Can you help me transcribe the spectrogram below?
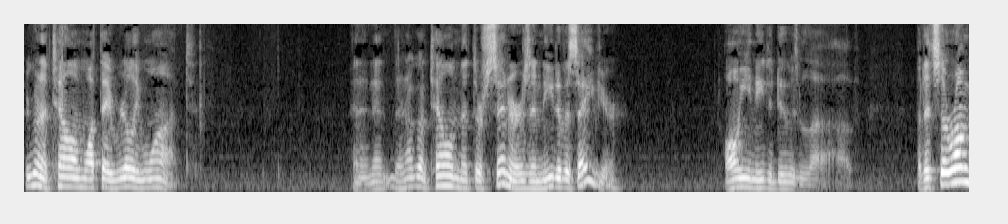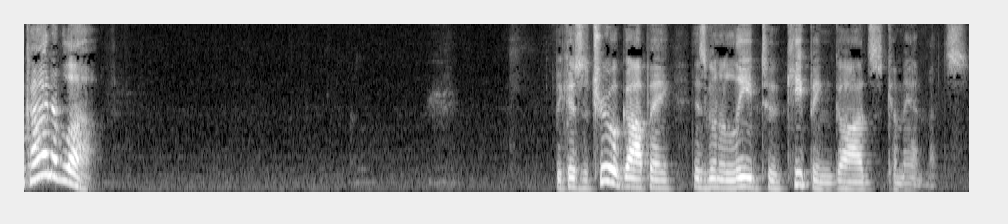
They're going to tell them what they really want. And they're not going to tell them that they're sinners in need of a Savior. All you need to do is love. But it's the wrong kind of love. Because the true agape is going to lead to keeping God's commandments.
